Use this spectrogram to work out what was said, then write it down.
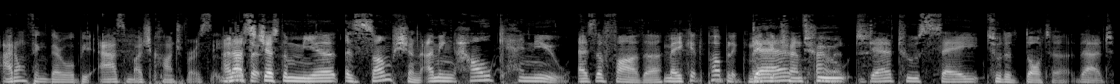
I don't think there will be as much controversy. And that's just a mere assumption. I mean, how can you, as a father, Make it public, make dare it transparent. to dare to say to the daughter that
